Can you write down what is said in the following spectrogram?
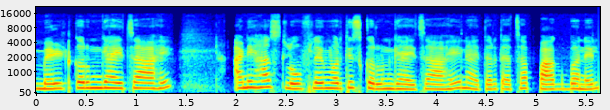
मेल्ट करून घ्यायचा आहे आणि हा स्लो फ्लेमवरतीच करून घ्यायचा आहे नाहीतर त्याचा पाक बनेल.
